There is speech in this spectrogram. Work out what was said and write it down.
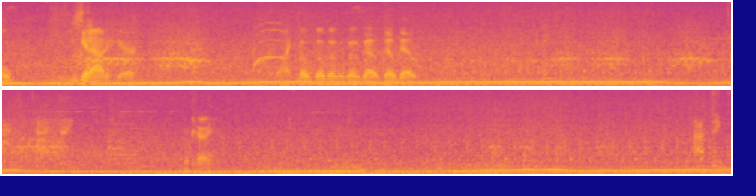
Oh, you get out of here. Come on, go, go, go, go, go, go, go, go. Okay. I think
